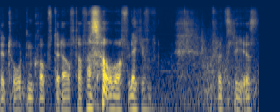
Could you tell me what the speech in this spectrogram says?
Der Totenkopf, der da auf der Wasseroberfläche plötzlich ist.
